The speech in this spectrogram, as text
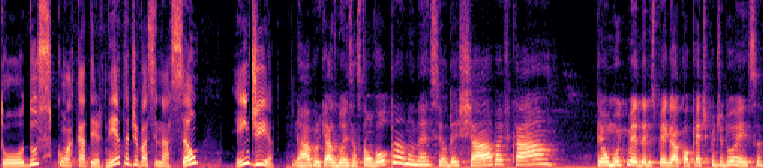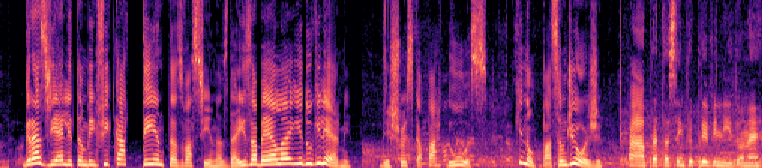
todos com a caderneta de vacinação em dia. Ah, porque as doenças estão voltando, né? Se eu deixar, vai ficar. Tenho muito medo deles pegar qualquer tipo de doença. Graziele também fica atenta às vacinas da Isabela e do Guilherme. Deixou escapar duas, que não passam de hoje. Ah, para estar tá sempre prevenido, né?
